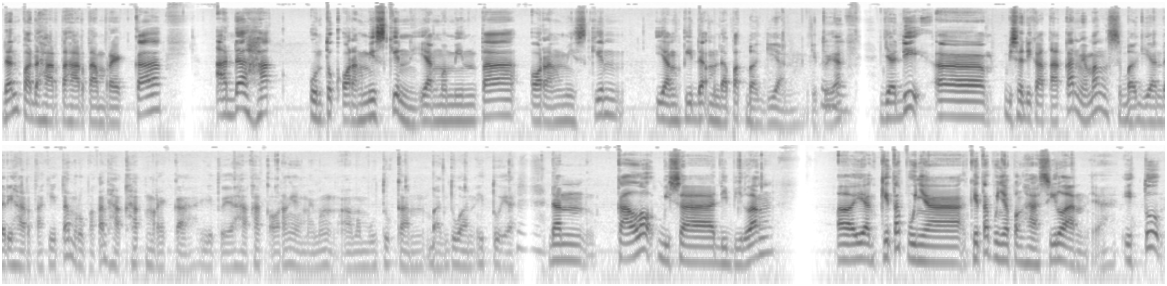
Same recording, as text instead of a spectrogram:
dan pada harta-harta mereka ada hak untuk orang miskin yang meminta orang miskin yang tidak mendapat bagian gitu ya. Mm. Jadi uh, bisa dikatakan memang sebagian dari harta kita merupakan hak-hak mereka gitu ya, hak-hak orang yang memang uh, membutuhkan bantuan itu ya. Mm. Dan kalau bisa dibilang uh, yang kita punya kita punya penghasilan ya, itu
